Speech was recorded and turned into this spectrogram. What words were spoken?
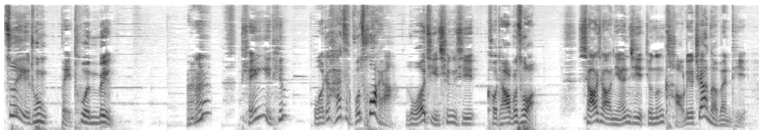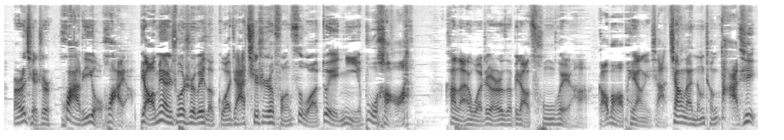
最终被吞并。嗯，田英一听，我这孩子不错呀，逻辑清晰，口条不错，小小年纪就能考虑这样的问题，而且是话里有话呀。表面说是为了国家，其实是讽刺我对你不好啊。看来我这个儿子比较聪慧哈，搞不好培养一下，将来能成大器。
